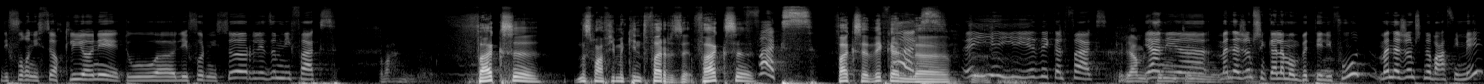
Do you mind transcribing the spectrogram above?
des fournisseurs clients et les fournisseurs لازمني فاكس. سامحني. فاكس نسمع في ماكينه فرز fax؟ fax. fax هذاك ال إي إي هذاك الفاكس. يعني ما نجمش نكلمهم بالتليفون ما نجمش نبعث إيميل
